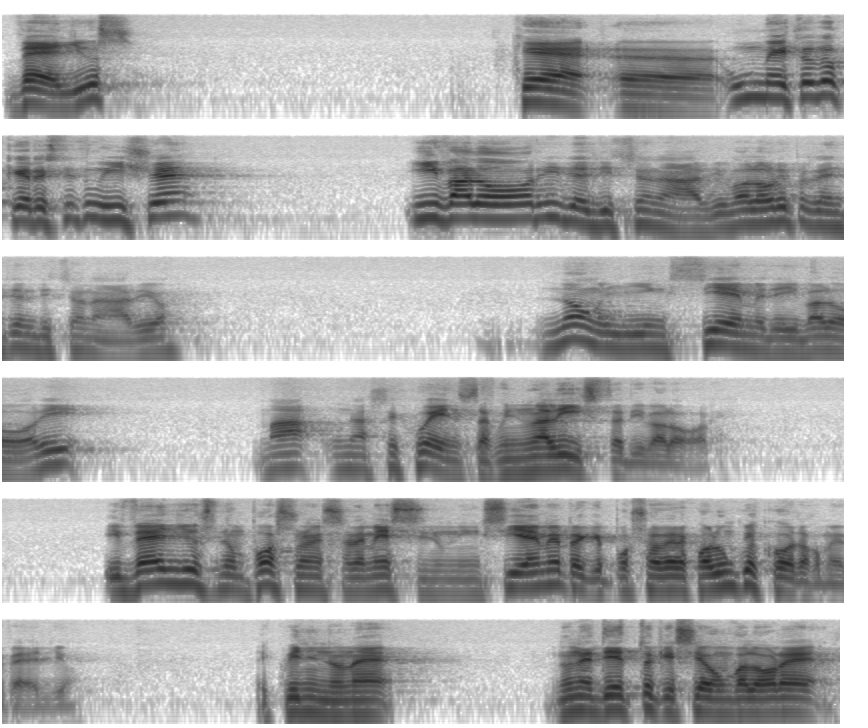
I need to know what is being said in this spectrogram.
values, che è eh, un metodo che restituisce i valori del dizionario, i valori presenti nel dizionario. Non gli insieme dei valori, ma una sequenza, quindi una lista di valori. I values non possono essere messi in un insieme perché posso avere qualunque cosa come value. E quindi non è, non è detto che sia un valore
